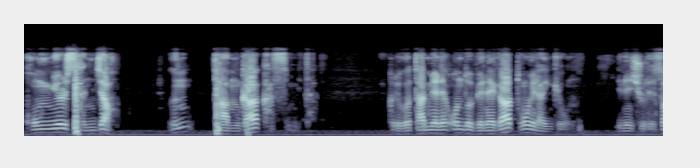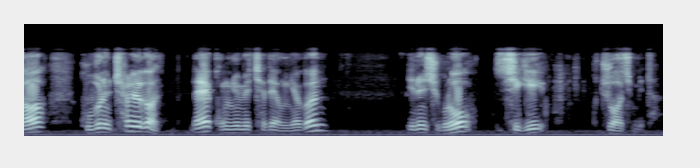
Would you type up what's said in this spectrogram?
공률 산정은 다음과 같습니다. 그리고 단면의 온도 변화가 동일한 경우 이런 식으로 해서 구분음 철근의 공률 및 최대 응력은 이런 식으로 식이 주어집니다.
